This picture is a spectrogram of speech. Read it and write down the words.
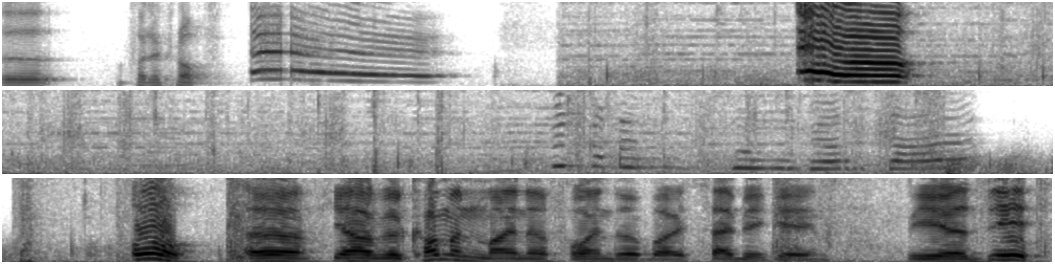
Äh, war der Knopf. Ey! Eyo! Willkommen zu Verda. Oh, äh, ja, willkommen meine Freunde bei Cyber Games. Wie ihr seht,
